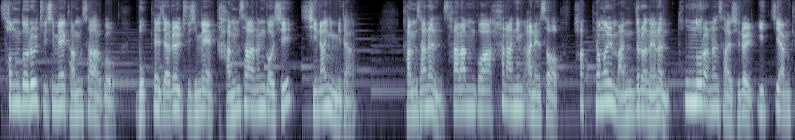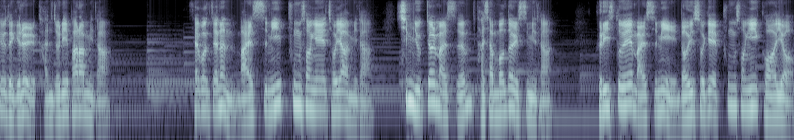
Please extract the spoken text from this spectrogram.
성도를 주심에 감사하고 목회자를 주심에 감사하는 것이 신앙입니다. 감사는 사람과 하나님 안에서 화평을 만들어내는 통로라는 사실을 잊지 않게 되기를 간절히 바랍니다. 세 번째는 말씀이 풍성해져야 합니다. 16절 말씀 다시 한 번 더 읽습니다. 그리스도의 말씀이 너희 속에 풍성히 거하여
